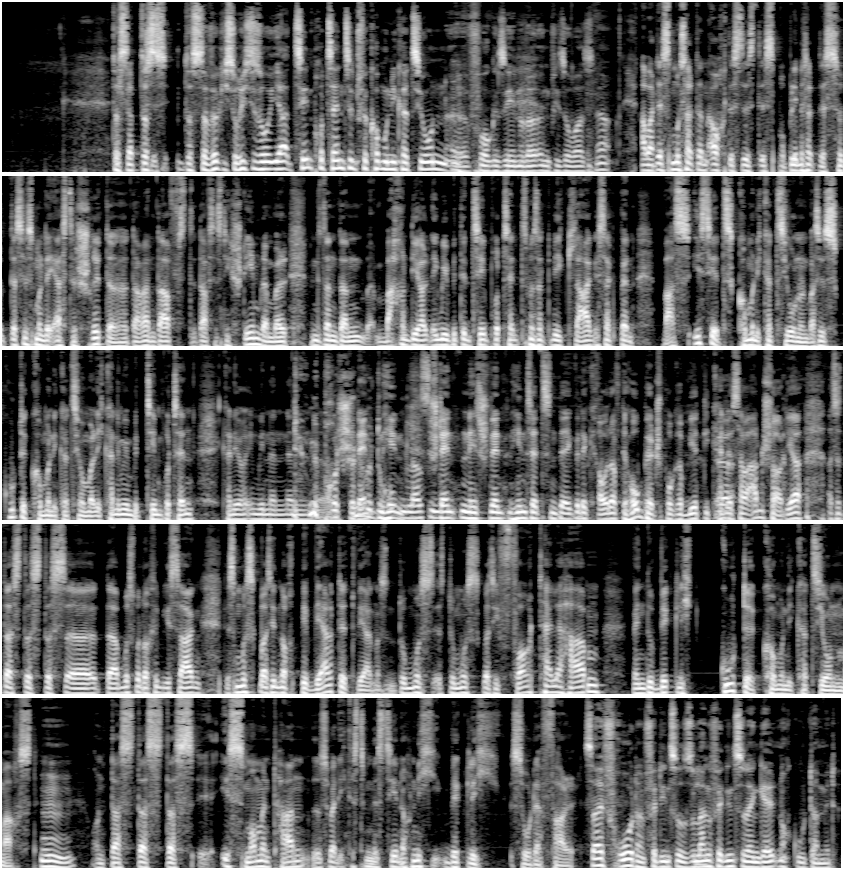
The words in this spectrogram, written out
Dass, glaub, das dass, dass da wirklich so richtig so, ja, 10% sind für Kommunikation äh, vorgesehen oder irgendwie sowas, ja. Aber das muss halt dann auch, das, das, das Problem ist halt, das, das ist mal der erste Schritt. Also daran darf darf es nicht stehen bleiben, weil wenn dann, dann machen die halt irgendwie mit den 10 Prozent, das muss halt wie klar gesagt werden, was ist jetzt Kommunikation und was ist gute Kommunikation, weil ich kann irgendwie mit 10 Prozent, kann ich auch irgendwie einen, einen Eine Broschüre Studenten, hin. Studenten, Studenten hinsetzen, der irgendwie Crowd auf der Homepage programmiert, die keine Ja. Sau anschaut, ja. Also das, das, das, äh, da muss man doch irgendwie sagen, das muss quasi noch bewertet werden. Also du musst, du musst quasi Vorteile haben, wenn du wirklich gute Kommunikation machst. Mhm. Und das, das, das ist momentan, soweit ich das zumindest sehe, noch nicht wirklich so der Fall. Sei froh, dann verdienst du, solange verdienst du dein Geld noch gut damit.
